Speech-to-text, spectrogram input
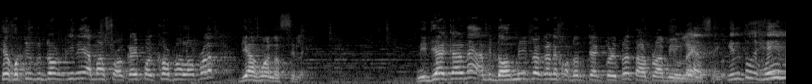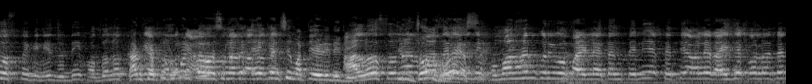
সেই সঠিক উত্তৰখিনি আমাৰ চৰকাৰী পক্ষৰ ফালৰ পৰা দিয়া হোৱা নাছিলে। নিদিয়াৰ কাৰণে আমি দহ মিনিটৰ কাৰণে সদন ত্যাগ কৰি পেলাই তাৰ পৰা আমি ওলাই আছে কিন্তু সেই বস্তুখিনি যদি সদনত কাৰণ থাকি সেইটো সময়ত কোৱা হৈছিলে যে এক মাটি এৰি মাজেৰে আছে যদি সমাধান কৰিব পাৰিলেহেঁতেন তেনে- তেতিয়াহ'লে ৰাইজে ক'লেহেঁতেন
